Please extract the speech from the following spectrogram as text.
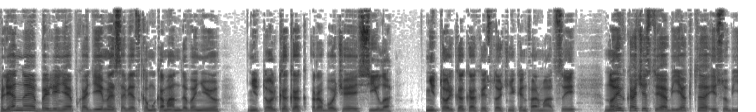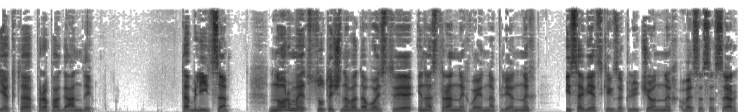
Пленные были необходимы советскому командованию не только как рабочая сила, не только как источник информации, но и в качестве объекта и субъекта пропаганды. Таблица. Нормы суточного довольствия иностранных военнопленных и советских заключенных в СССР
